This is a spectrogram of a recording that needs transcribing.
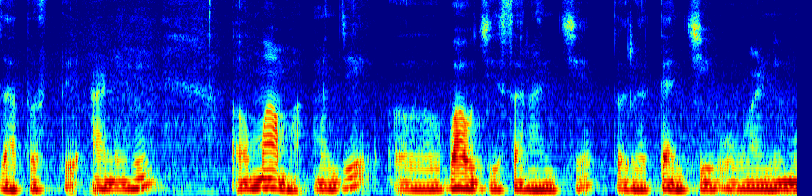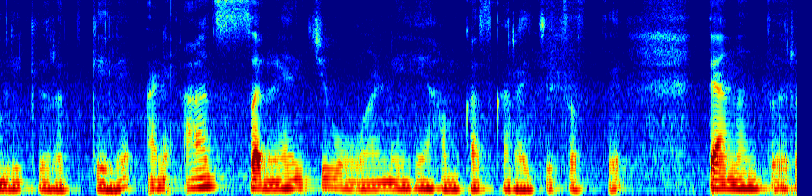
जात असते. आणि ही मामा म्हणजे भाऊजी सरांचे. तर त्यांची ओवाळणी मुली करत केले आणि आज सगळ्यांची ओवाळणी हे हमखास करायचीच असते. त्यानंतर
